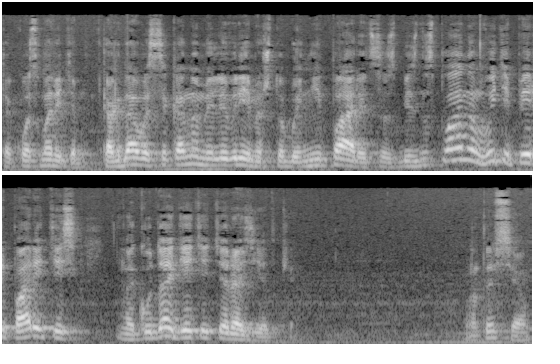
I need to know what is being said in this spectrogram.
Так вот, смотрите, когда вы сэкономили время, чтобы не париться с бизнес-планом, вы теперь паритесь, куда деть эти розетки. Вот и все.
